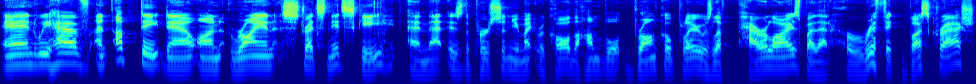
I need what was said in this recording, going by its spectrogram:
And we have an update now on Ryan Straschnitzki, and that is the person you might recall, the Humboldt Bronco player who was left paralyzed by that horrific bus crash.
